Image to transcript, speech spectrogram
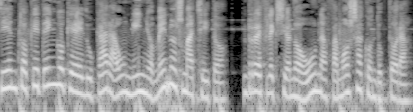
Siento que tengo que educar a un niño menos machito, reflexionó una famosa conductora.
